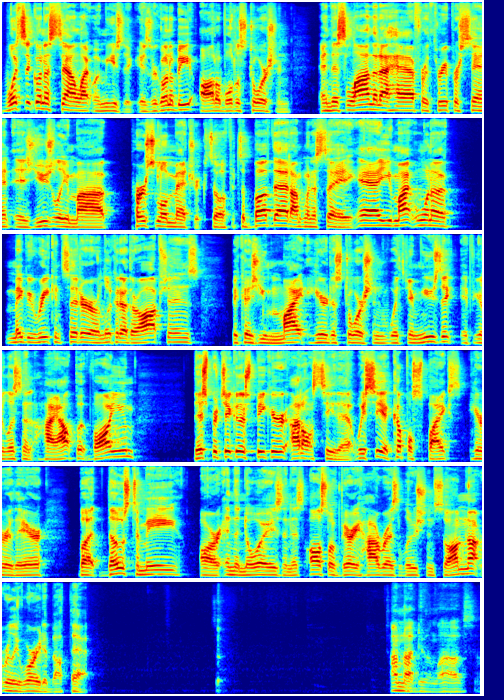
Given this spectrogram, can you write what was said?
what's it going to sound like with music? Is there going to be audible distortion? And this line that I have for 3% is usually my personal metric. So if it's above that, I'm going to say, yeah, you might want to maybe reconsider or look at other options because you might hear distortion with your music if you're listening at high output volume. This particular speaker, I don't see that. We see a couple spikes here or there, but those to me are in the noise and it's also very high resolution. So I'm not really worried about that. I'm not doing live. So,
